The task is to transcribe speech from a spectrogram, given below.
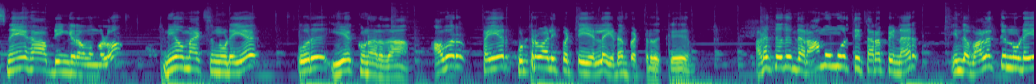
ஸ்னேகா அப்படிங்கிறவங்களும் நியோமேக்ஸினுடைய ஒரு இயக்குனர் தான். அவர் பெயர் குற்றவாளி பட்டியலில் இடம்பெற்றிருக்கு. அடுத்தது இந்த ராமமூர்த்தி தரப்பினர் இந்த வழக்கினுடைய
